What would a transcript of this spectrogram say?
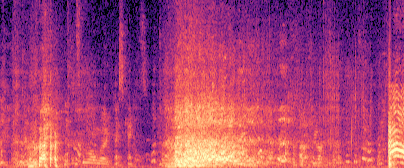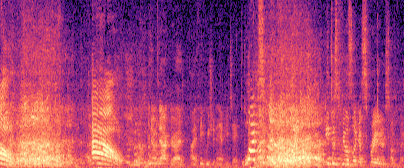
It's the wrong leg. Nice cankles. Ow! Ow! You know, doctor, I, I think we should amputate. What? what? It just feels like a sprain or something.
